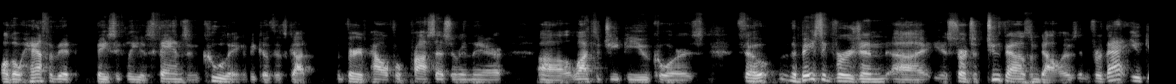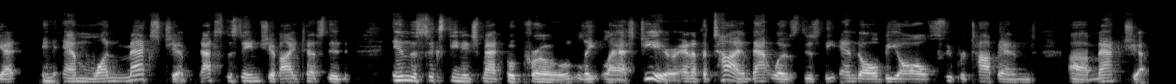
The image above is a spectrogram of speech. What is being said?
although half of it basically is fans and cooling because it's got a very powerful processor in there, uh, lots of GPU cores. So the basic version uh, starts at two thousand dollars, and for that you get an M1 Max chip. That's the same chip I tested in the 16-inch MacBook Pro late last year, and at the time that was just the end-all, be-all, super top-end uh, Mac chip.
